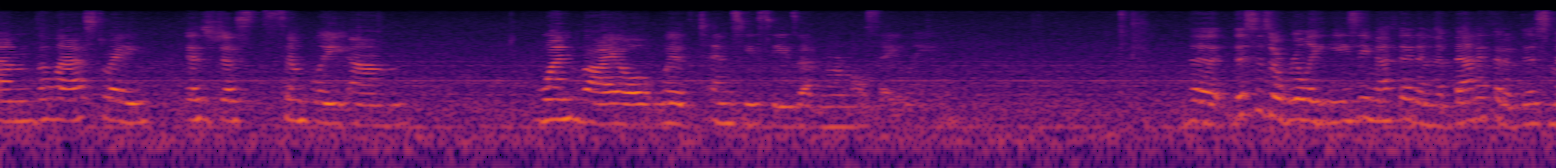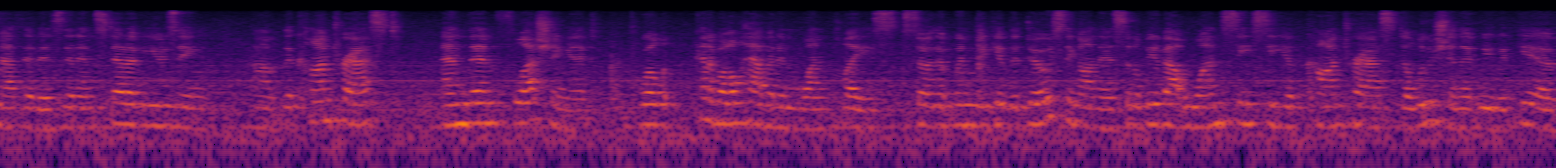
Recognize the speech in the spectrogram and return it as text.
um, the last way is just simply um, one vial with 10 cc's of normal saline. The, this is a really easy method, and the benefit of this method is that instead of using um, the contrast and then flushing it, we'll kind of all have it in one place, so that when we give the dosing on this, it'll be about one cc of contrast dilution that we would give,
